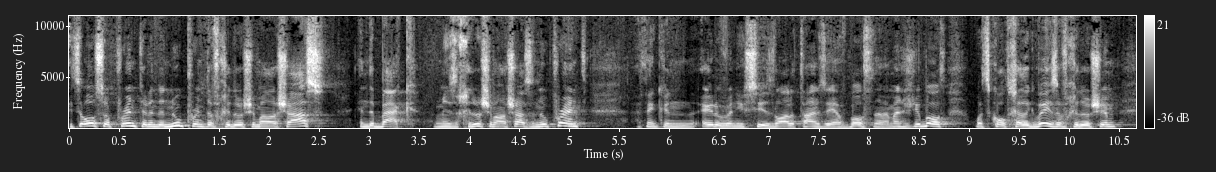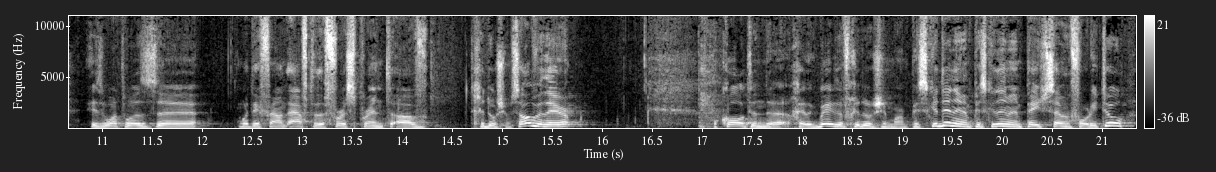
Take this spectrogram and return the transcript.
it's also printed in the new print of chidushim al Hashas in the back. It means the chidushim al Hashas, the new print, I think in Eiduvin you see a lot of times they have both of them. I mentioned you both. What's called Chelik Beis of Chidushim is what was uh, what they found after the first print of Chidushim. So over there, we'll call it in the Chelik Beis of Chidushim or in Piskei Dinim, in Piskei Dinim in page 742,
